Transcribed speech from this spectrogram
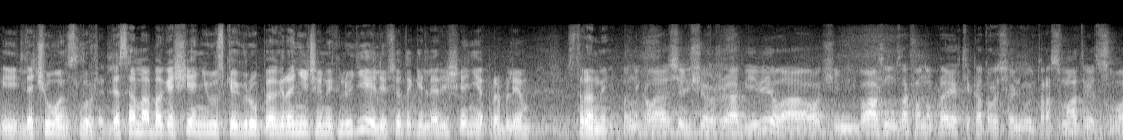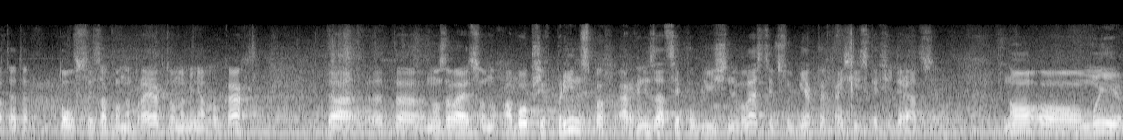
и для чего он служит? Для самообогащения узкой группы ограниченных людей или все-таки для решения проблем страны? Николай Васильевич уже объявил о очень важном законопроекте, который сегодня будет рассматриваться. Вот этот толстый законопроект, он у меня в руках. Да, это называется он об общих принципах организации публичной власти в субъектах Российской Федерации. Но о, мы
